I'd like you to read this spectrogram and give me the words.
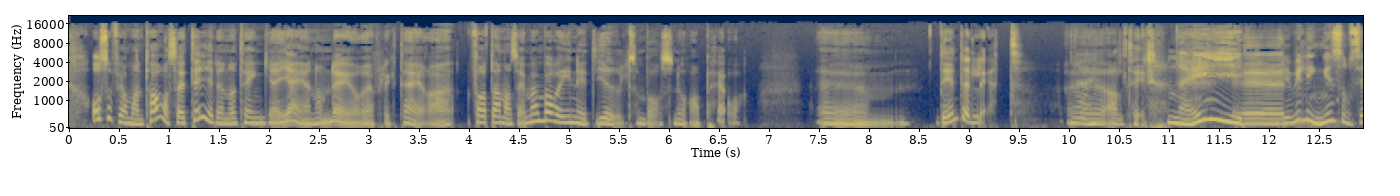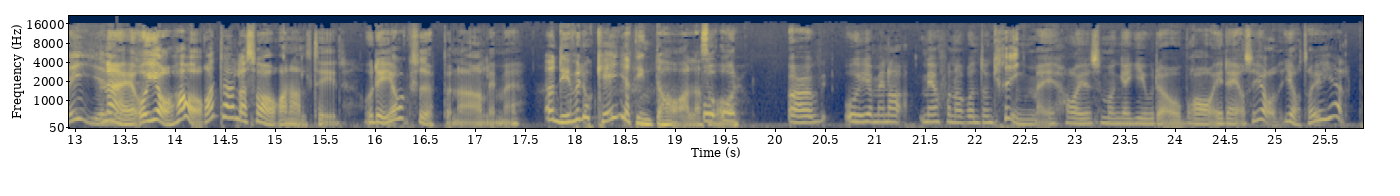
Och så får man ta sig tiden och tänka igenom det och reflektera. För att annars är man bara inne i ett hjul som bara snurrar på. Um, det är inte lätt. Eh, nej. alltid. Nej, uh, det är väl ingen som säger. Nej, och jag har inte alla svaren alltid. Och det är jag också öppen och ärlig med. Ja, det är väl okej att inte ha alla svar. Och, och, och, jag menar, människorna runt omkring mig har ju så många goda och bra idéer, så jag, jag tar ju hjälp.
